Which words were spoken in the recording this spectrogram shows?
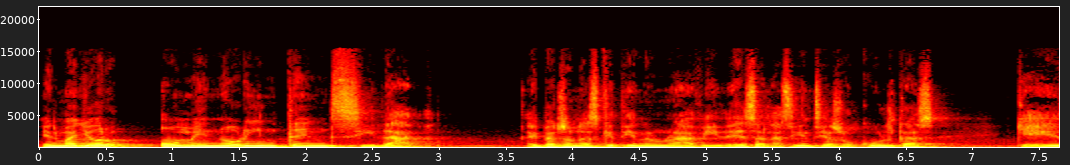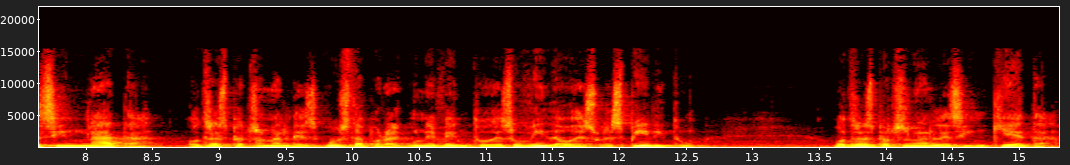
En mayor o menor intensidad. Hay personas que tienen una avidez a las ciencias ocultas que es innata. Otras personas les gusta por algún evento de su vida o de su espíritu. Otras personas les inquieta.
